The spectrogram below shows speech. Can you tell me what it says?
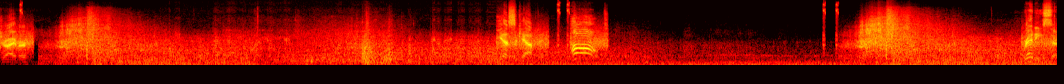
driver. Yes, Captain. Halt! Ready, sir.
